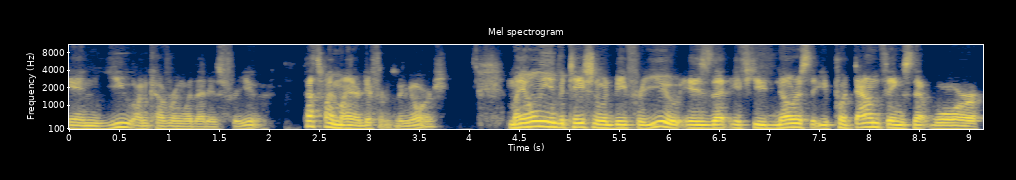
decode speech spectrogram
in you uncovering what that is for you. That's why mine are different than yours. My only invitation would be for you is that if you notice that you put down things that were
